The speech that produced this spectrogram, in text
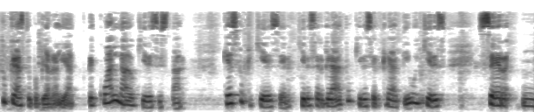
tú creas tu propia realidad. ¿De cuál lado quieres estar? ¿Qué es lo que quieres ser? ¿Quieres ser grato? ¿Quieres ser creativo? ¿Y quieres ser mm,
